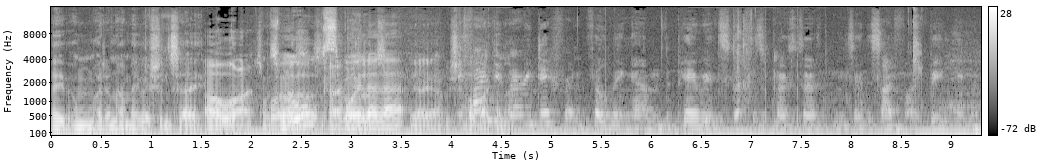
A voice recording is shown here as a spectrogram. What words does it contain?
maybe, hmm, I don't know. Maybe I shouldn't say. Oh, all right. Spoiler one of alert. those. It's Oh, one of spoiler those. alert. Yeah, yeah. We should I hold back find it very different filming um, the period stuff as opposed to, say, the sci-fi being human.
